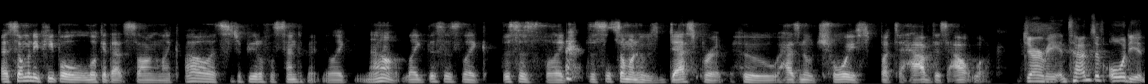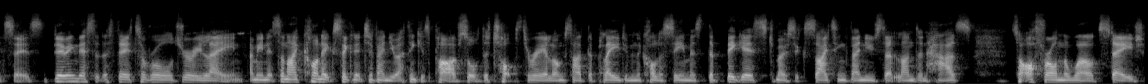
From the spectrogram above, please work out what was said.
as so many people look at that song like oh it's such a beautiful sentiment. You're like no like this is like this is like this is someone who's desperate who has no choice but to have this outlook Jeremy, in terms of audiences, doing this at the Theatre Royal Drury Lane, I mean, it's an iconic signature venue. I think it's part of sort of the top three alongside the Palladium and the Coliseum as the biggest, most exciting venues that London has to offer on the world stage.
